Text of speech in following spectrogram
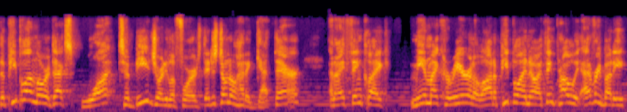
the people on lower decks want to be Geordi LaForge. They just don't know how to get there. And I think like me and my career and a lot of people I know, I think probably everybody,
